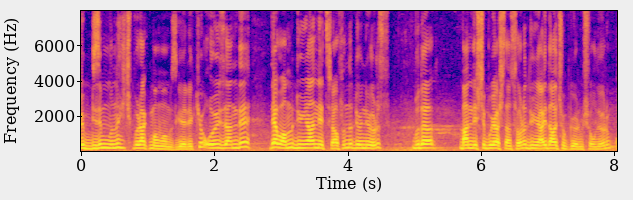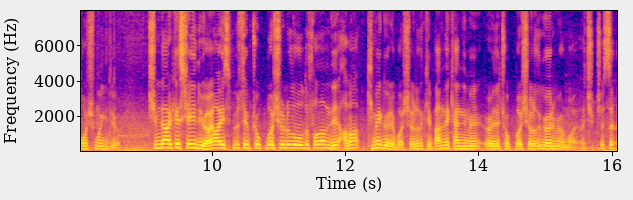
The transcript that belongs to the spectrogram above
Ve bizim bunu hiç bırakmamamız gerekiyor. O yüzden de devamlı dünyanın etrafında dönüyoruz. Bu da ben de işte bu yaştan sonra dünyayı daha çok görmüş oluyorum. Hoşuma gidiyor. Şimdi herkes şey diyor ya Espresso hep çok başarılı oldu falan diye ama kime göre başarılı ki? Ben de kendimi öyle çok başarılı görmüyorum açıkçası.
